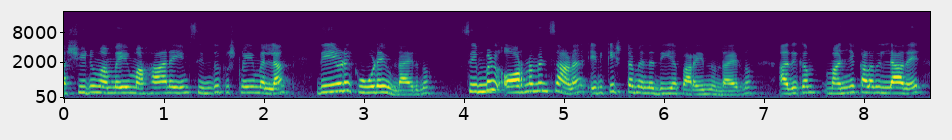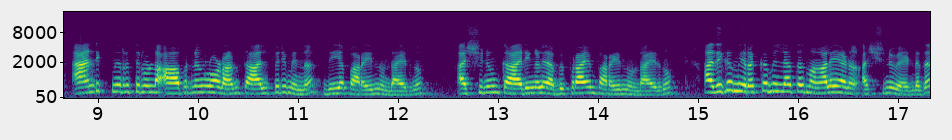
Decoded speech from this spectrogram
അശ്വിനും അമ്മയും മഹാനയും സിന്ധു കൃഷ്ണയുമെല്ലാം ദിയയുടെ കൂടെ ഉണ്ടായിരുന്നു സിമ്പിൾ ഓർണമെന്റ്സ് ആണ് എനിക്കിഷ്ടമെന്ന് ദിയ പറയുന്നുണ്ടായിരുന്നു. അധികം മഞ്ഞ കളറില്ലാതെ ആന്റിക് നിറത്തിലുള്ള ആഭരണങ്ങളോടാണ് താല്പര്യമെന്ന് ദിയ പറയുന്നുണ്ടായിരുന്നു. അശ്വിനും കാര്യങ്ങളിൽ അഭിപ്രായം പറയുന്നുണ്ടായിരുന്നു. അധികം ഇറക്കമില്ലാത്ത മാലയാണ് അശ്വിന് വേണ്ടത്.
